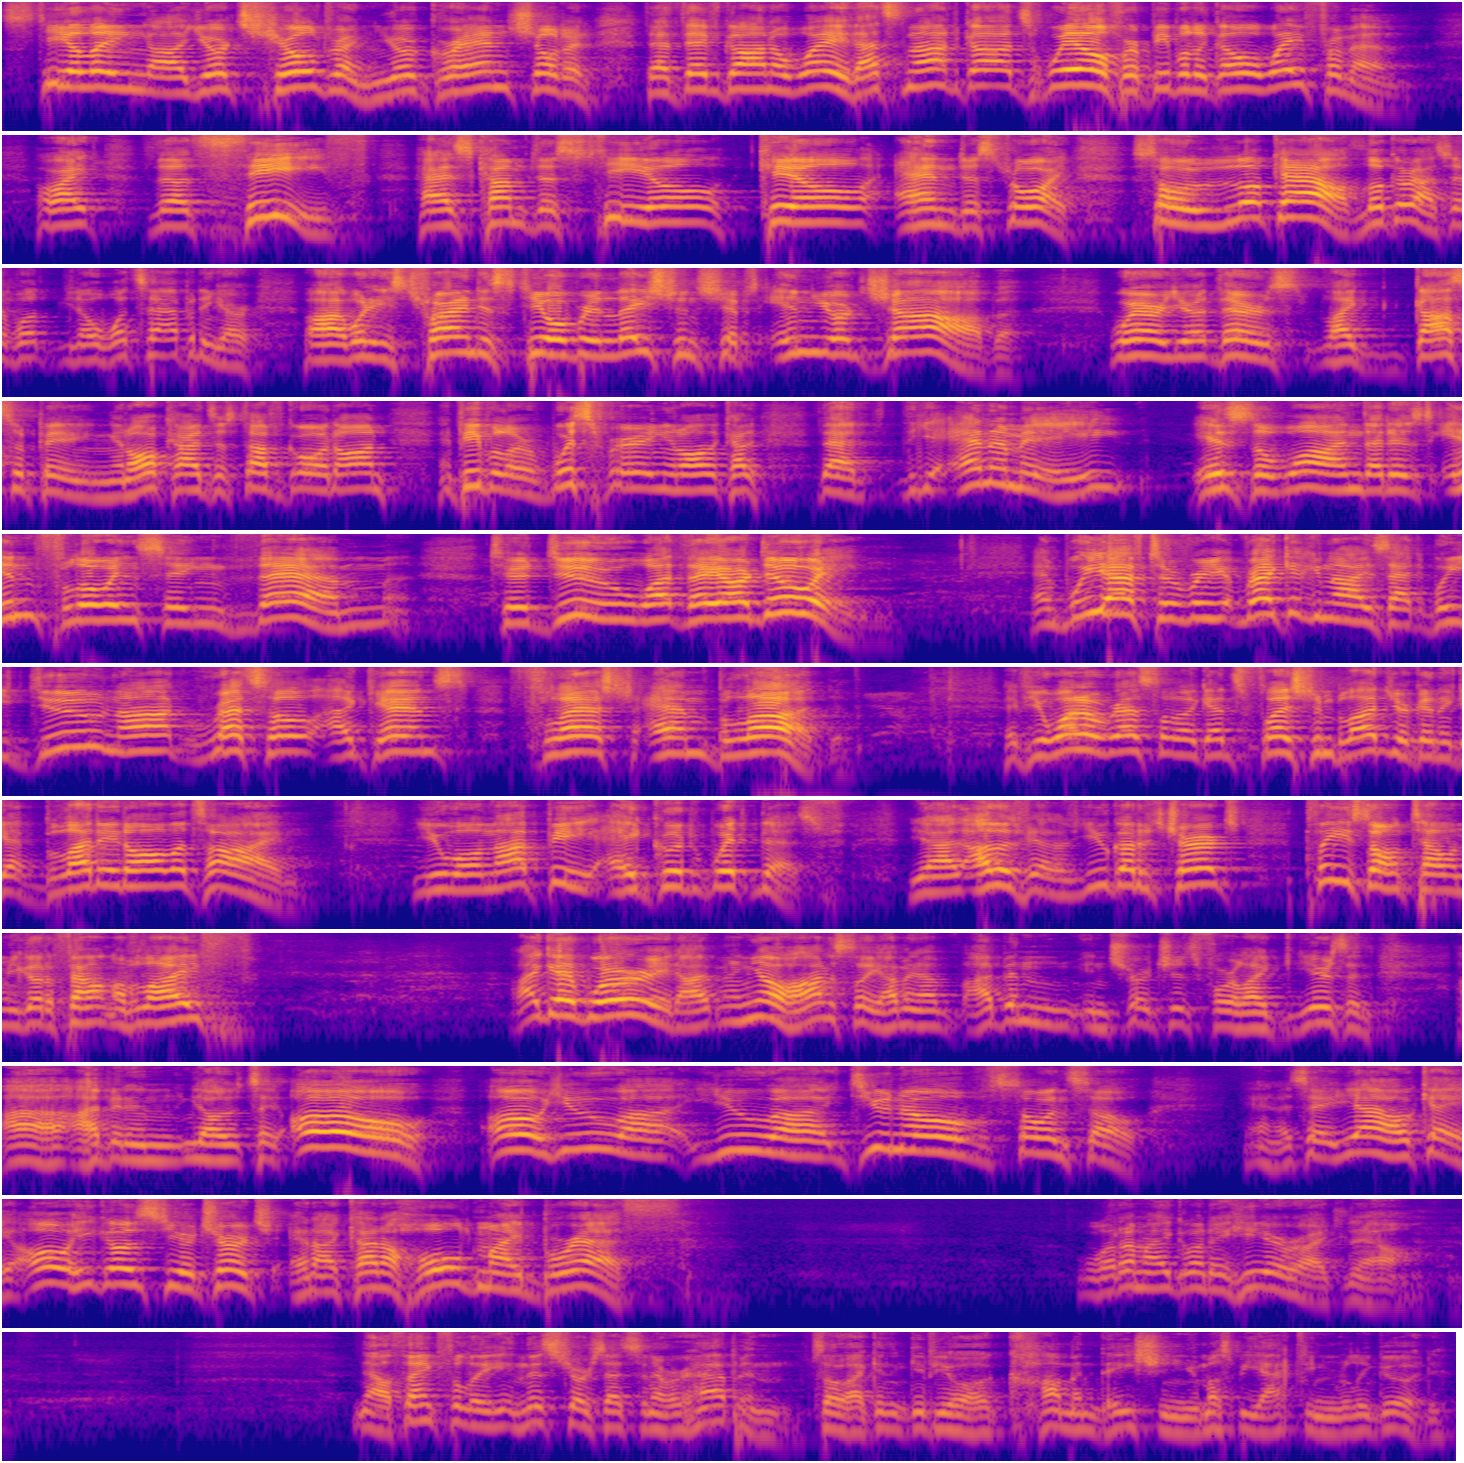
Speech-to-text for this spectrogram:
Stealing uh, your children, your grandchildren, that they've gone away. That's not God's will for people to go away from Him. All right? The thief has come to steal, kill, and destroy. So look out, look around. Say, well, you know, what's happening here? Uh, when he's trying to steal relationships in your job, where there's like gossiping and all kinds of stuff going on, and people are whispering and all that kind of that the enemy is the one that is influencing them to do what they are doing. And we have to re- recognize that we do not wrestle against flesh and blood. If you want to wrestle against flesh and blood, you're going to get blooded all the time. You will not be a good witness. Yeah, others, you go to church, please don't tell them you go to Fountain of Life. I get worried. I mean, you know, honestly, I mean, I've, I've been in churches for like years, and uh, I've been in, you know, say, oh, oh, you, uh, you, uh, do you know so and so? And I say, yeah, okay. Oh, he goes to your church, and I kind of hold my breath what am I going to hear right now? Now, thankfully, in this church, that's never happened. So I can give you a commendation. You must be acting really good.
